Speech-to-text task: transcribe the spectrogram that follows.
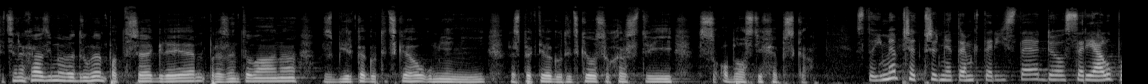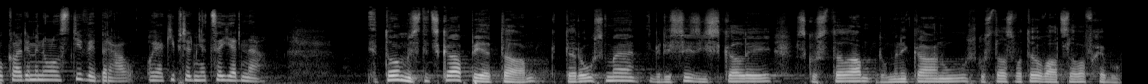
Teď se nacházíme ve druhém patře, kde je prezentována sbírka gotického umění, respektive gotického sochařství z oblasti Chebska. Stojíme před předmětem, který jste do seriálu Poklady minulosti vybral. O jaký předmět se jedná? Je to mystická pěta, kterou jsme kdysi získali z kostela Dominikánů, z kostela svatého Václava v Chebu.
